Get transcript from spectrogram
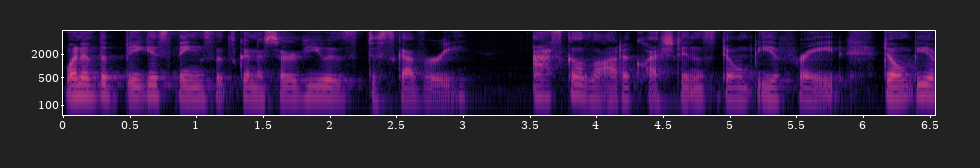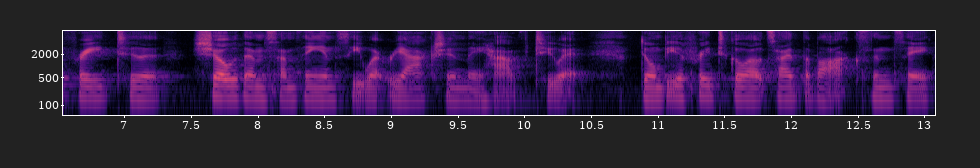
One of the biggest things that's going to serve you is discovery. Ask a lot of questions. Don't be afraid. Don't be afraid to show them something and see what reaction they have to it. Don't be afraid to go outside the box and say,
